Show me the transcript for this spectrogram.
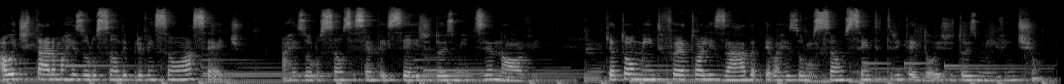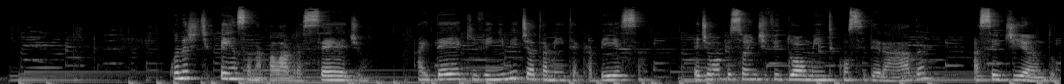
ao editar uma resolução de prevenção ao assédio, a Resolução 66 de 2019, que atualmente foi atualizada pela Resolução 132 de 2021. Quando a gente pensa na palavra assédio, a ideia que vem imediatamente à cabeça é de uma pessoa individualmente considerada assediando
